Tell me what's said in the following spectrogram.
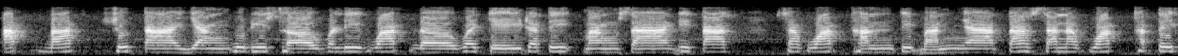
Abbat Sutta yang Buddhisa Valiwada Vachirati Mangsa Nita Sawat nhà ta sanawat Thati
